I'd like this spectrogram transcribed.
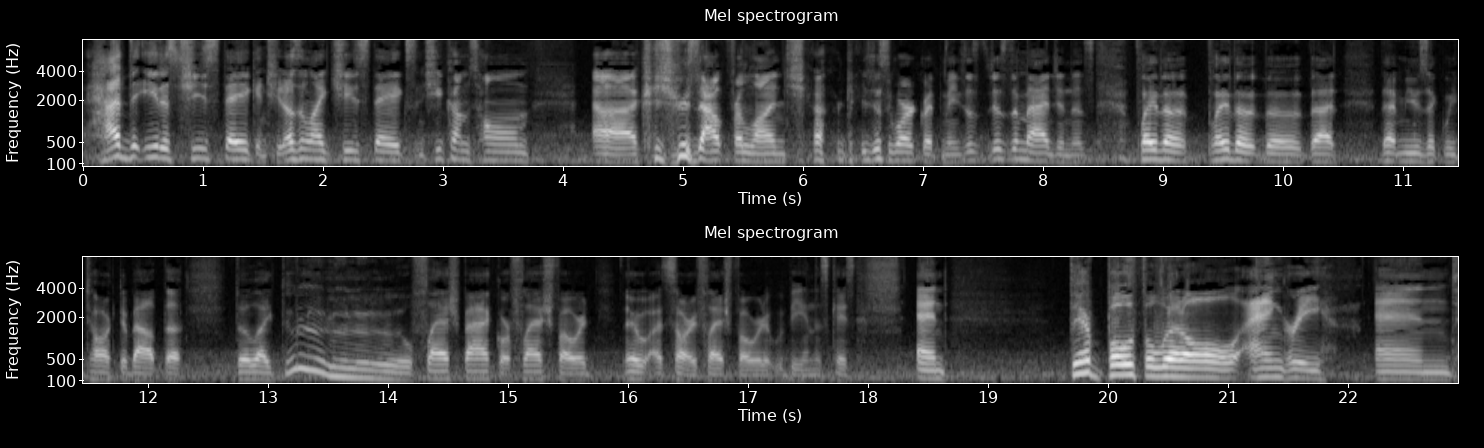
had to eat a cheesesteak and she doesn't like cheesesteaks and she comes home because uh, she was out for lunch. okay, just work with me. Just just imagine this. Play the play the, the that that music we talked about. The the like flashback or flash forward. Oh, sorry, flash forward. It would be in this case, and they're both a little angry. And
